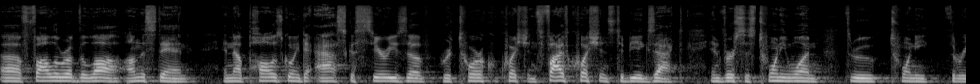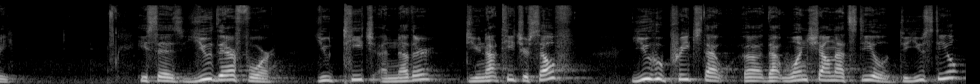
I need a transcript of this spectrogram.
uh, follower of the law, on the stand. And now Paul is going to ask a series of rhetorical questions, five questions to be exact, in verses 21 through 23. He says, You therefore, you teach another, do you not teach yourself? You who preach that, uh, that one shall not steal, do you steal?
